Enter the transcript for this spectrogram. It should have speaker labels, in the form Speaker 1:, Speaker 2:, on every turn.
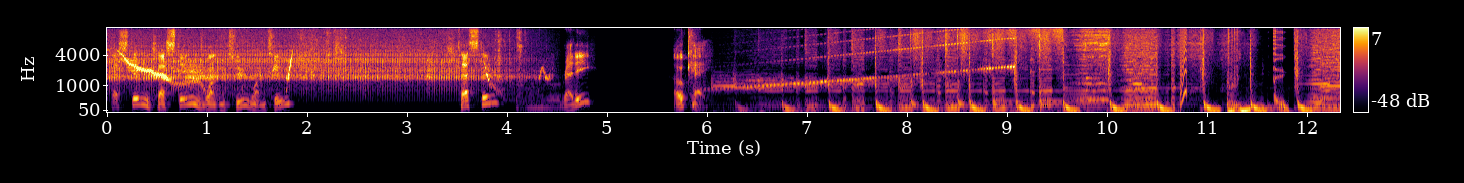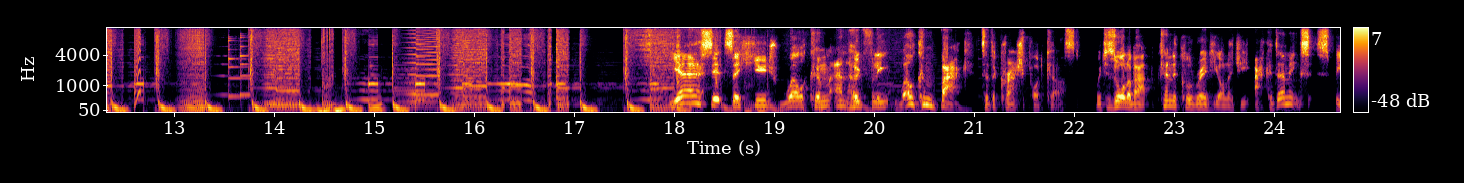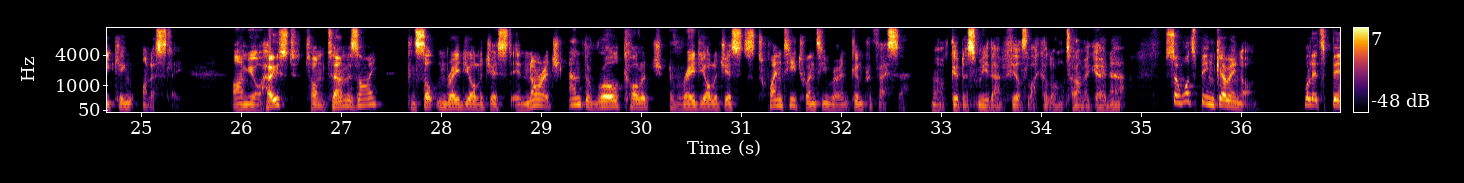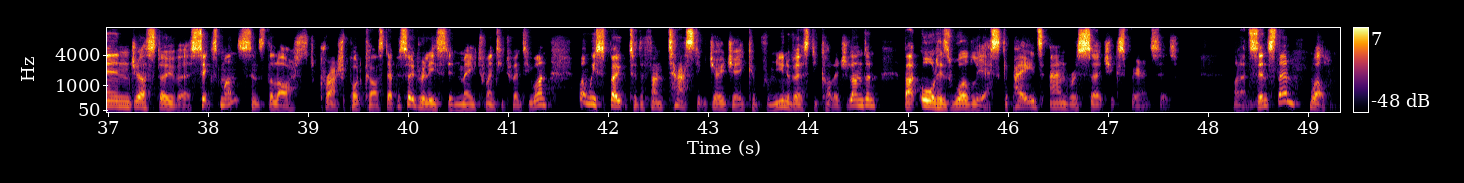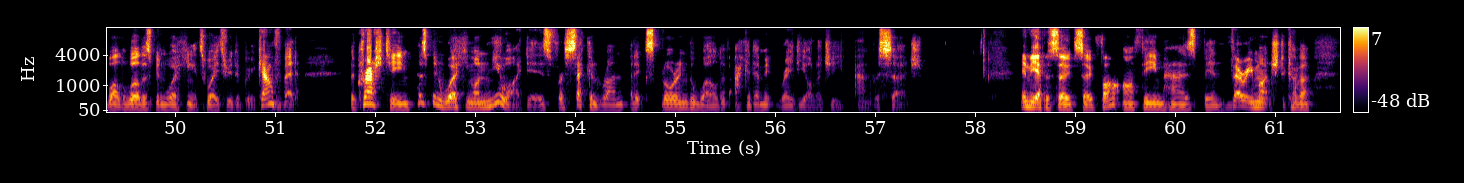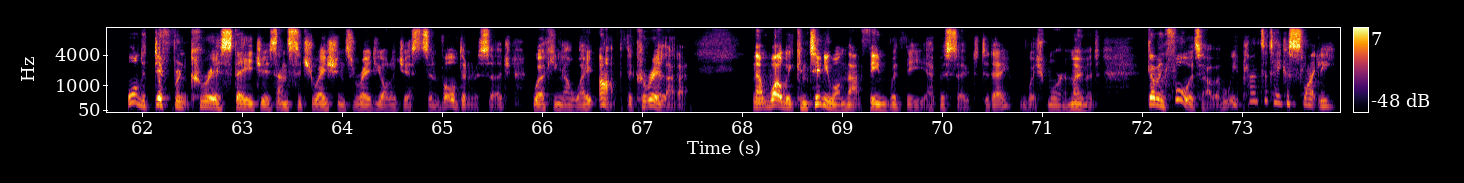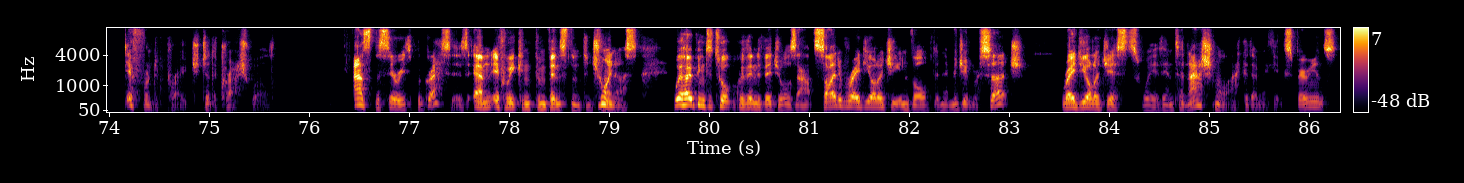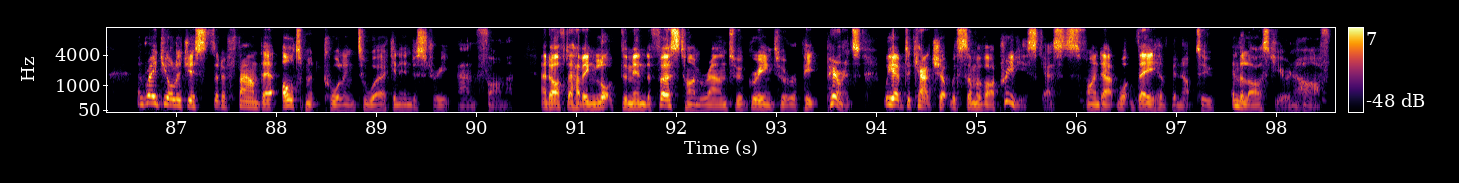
Speaker 1: Testing, testing, one, two, one, two. Testing. Ready? Okay. Yes, it's a huge welcome and hopefully welcome back to the Crash podcast, which is all about clinical radiology academics speaking honestly. I'm your host, Tom Turmezei, consultant radiologist in Norwich and the Royal College of Radiologists 2020 Röntgen Professor. Oh, goodness me, that feels like a long time ago now. So, what's been going on? Well, it's been just over six months since the last Crash podcast episode released in May 2021, when we spoke to the fantastic Joe Jacob from University College London about all his worldly escapades and research experiences. Well, and since then, well, while the world has been working its way through the Greek alphabet, the Crash team has been working on new ideas for a second run at exploring the world of academic radiology and research. In the episode so far, our theme has been very much to cover all the different career stages and situations for radiologists involved in research, working our way up the career ladder. Now, while we continue on that theme with the episode today, which more in a moment, going forwards, however, we plan to take a slightly different approach to the crash world as the series progresses, and if we can convince them to join us, we're hoping to talk with individuals outside of radiology involved in imaging research, radiologists with international academic experience, and radiologists that have found their ultimate calling to work in industry and pharma. And after having locked them in the first time around to agreeing to a repeat appearance, we hope to catch up with some of our previous guests, find out what they have been up to in the last year and a half.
